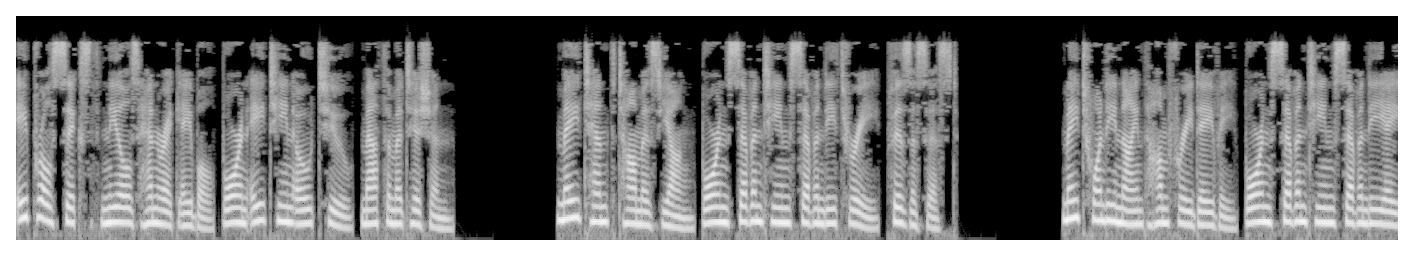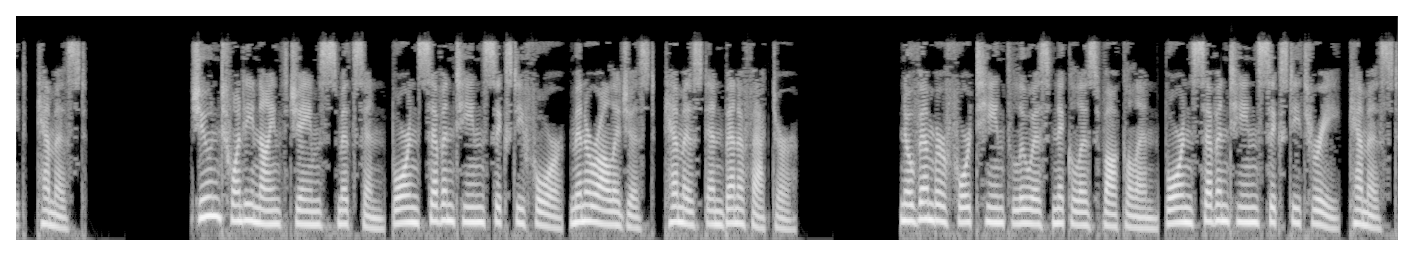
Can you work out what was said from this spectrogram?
April 6 – Niels Henrik Abel born 1802, mathematician. May 10 – Thomas Young born 1773, physicist. May 29 – Humphry Davy born 1778, chemist. June 29 – James Smithson born 1764, mineralogist, chemist and benefactor November 14 – Louis Nicolas Vauquelin born 1763, chemist.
